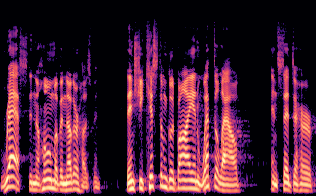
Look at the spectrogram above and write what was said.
rest in the home of another husband. Then she kissed them goodbye and wept aloud and said to her,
